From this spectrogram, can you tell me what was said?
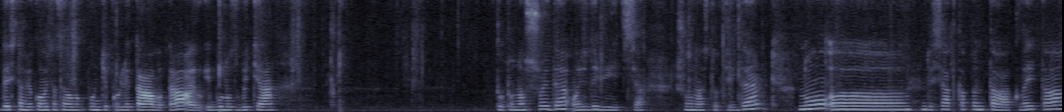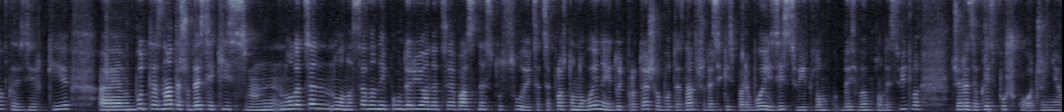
десь там в якомусь населеному пункті пролітало, та, і було збиття. Тут у нас що йде? Ось дивіться, що у нас тут йде. Ну, е, десятка пентаклей, так, зірки. Е, будете знати, що десь якісь, ну, але це ну, населений пункт Дерев'яне, це вас не стосується. Це просто новини йдуть про те, що будете знати, що десь якісь перебої зі світлом, десь вимкнули світло через якесь пошкодження,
